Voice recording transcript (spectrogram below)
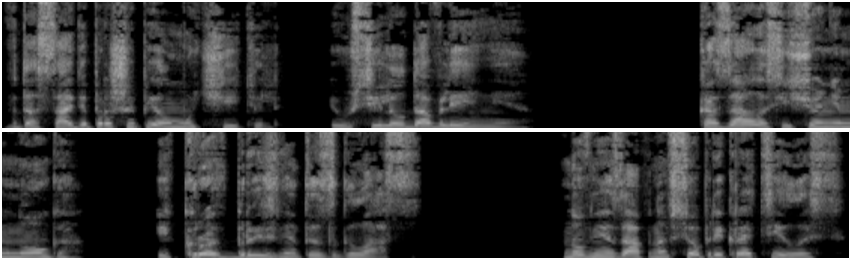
В досаде прошипел мучитель и усилил давление. Казалось, еще немного, и кровь брызнет из глаз. Но внезапно все прекратилось.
